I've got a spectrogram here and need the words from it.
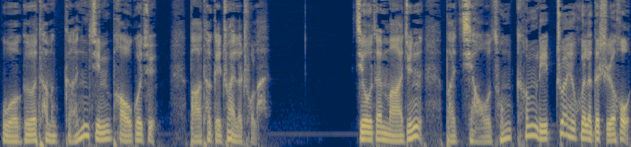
我哥他们赶紧跑过去，把他给拽了出来。就在马军把脚从坑里拽回来的时候，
